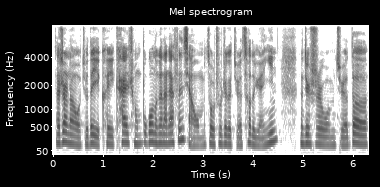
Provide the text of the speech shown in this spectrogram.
在这儿呢，我觉得也可以开诚布公的跟大家分享我们做出这个决策的原因。那就是我们觉得，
